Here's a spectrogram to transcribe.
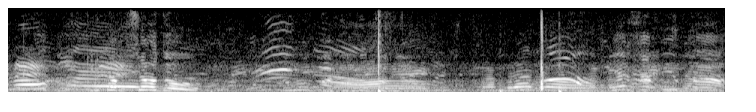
I do przodu! Pierwsza piłka!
